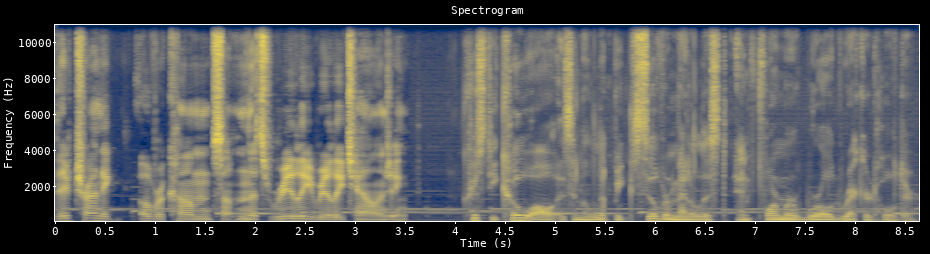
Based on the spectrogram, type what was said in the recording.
they're trying to overcome something that's really really challenging. Kristy Kowal is an Olympic silver medalist and former world record holder.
